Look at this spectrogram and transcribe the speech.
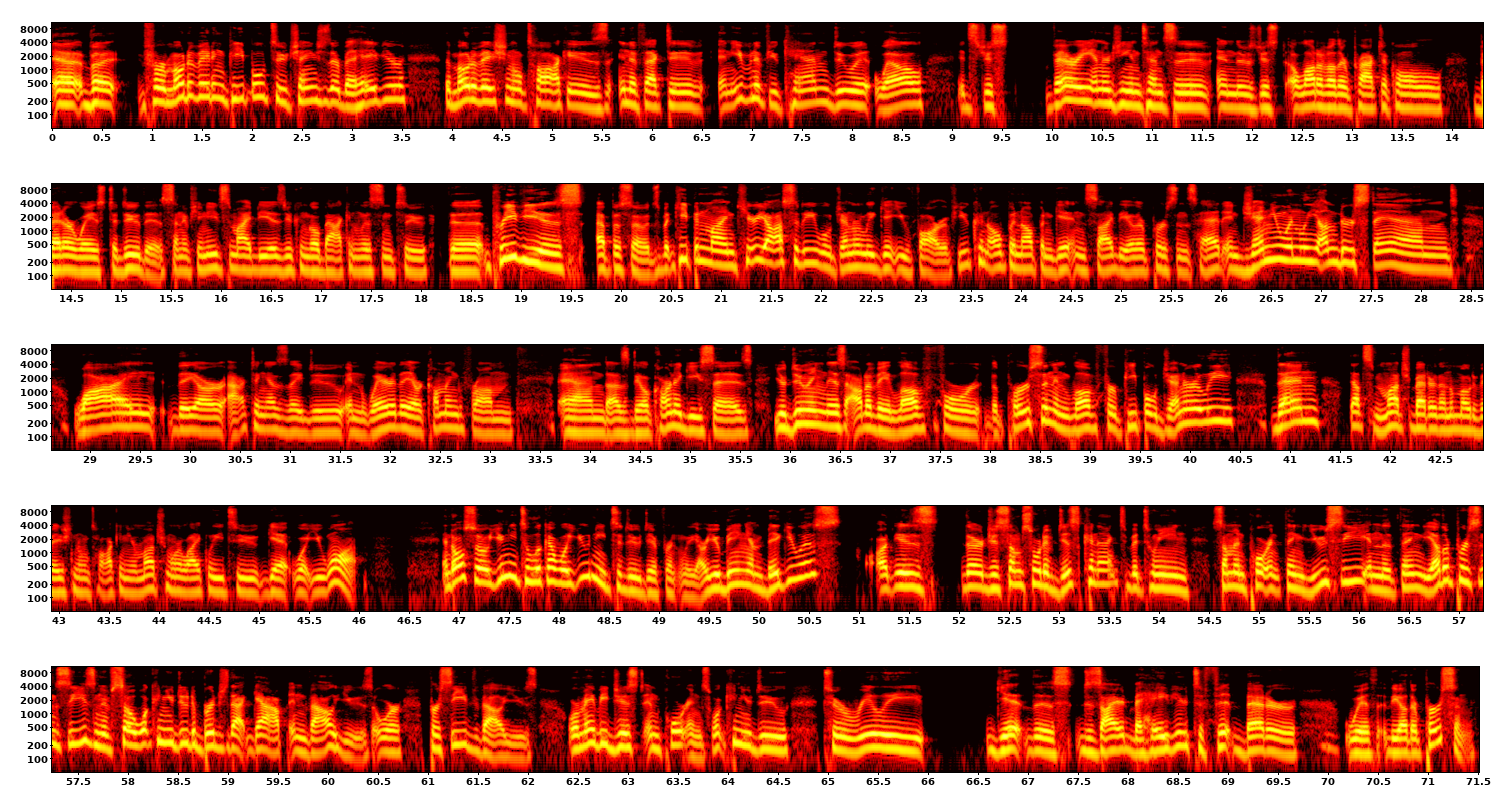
uh, but for motivating people to change their behavior, the motivational talk is ineffective. And even if you can do it well, it's just very energy intensive. And there's just a lot of other practical better ways to do this. And if you need some ideas, you can go back and listen to the previous episodes. But keep in mind, curiosity will generally get you far. If you can open up and get inside the other person's head and genuinely understand why they are acting as they do and where they are coming from. And as Dale Carnegie says, you're doing this out of a love for the person and love for people generally, then that's much better than a motivational talk, and you're much more likely to get what you want. And also, you need to look at what you need to do differently. Are you being ambiguous? Or is there just some sort of disconnect between some important thing you see and the thing the other person sees? And if so, what can you do to bridge that gap in values or perceived values? Or maybe just importance? What can you do to really get this desired behavior to fit better with the other person?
